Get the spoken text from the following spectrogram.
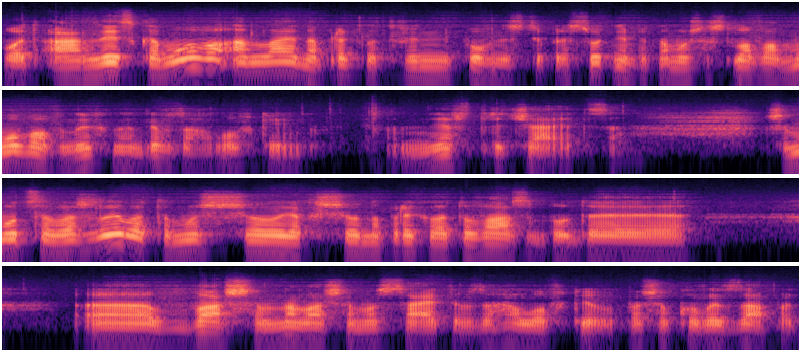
От, а англійська мова онлайн, наприклад, не повністю присутній, тому що слово мова в них ніде в заголовці не зустрічається. Чому це важливо? Тому що якщо, наприклад, у вас буде е, в вашем, на вашому сайті в заголовці пошуковий запит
